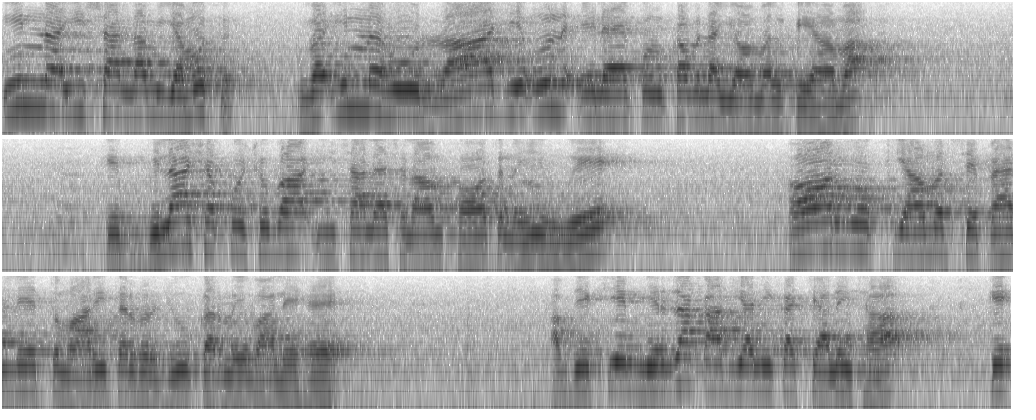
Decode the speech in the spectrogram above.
ان عیسا لم یمت۔ و ان راج ان علیکم قبل یومل قیامہ کہ بلا شک و شبہ عیسیٰ علیہ السلام فوت نہیں ہوئے اور وہ قیامت سے پہلے تمہاری طرف رجوع کرنے والے ہیں۔ اب دیکھیے مرزا قادیانی کا چیلنج تھا کہ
